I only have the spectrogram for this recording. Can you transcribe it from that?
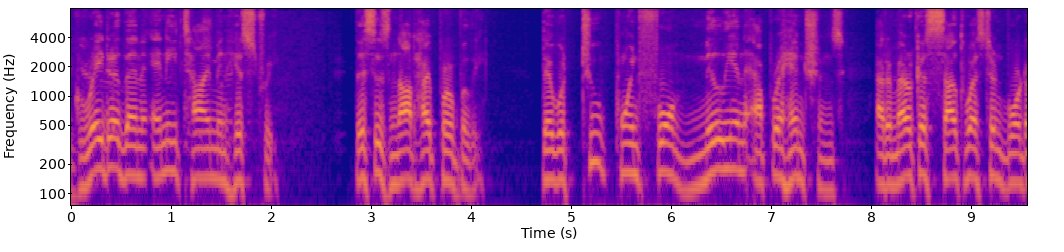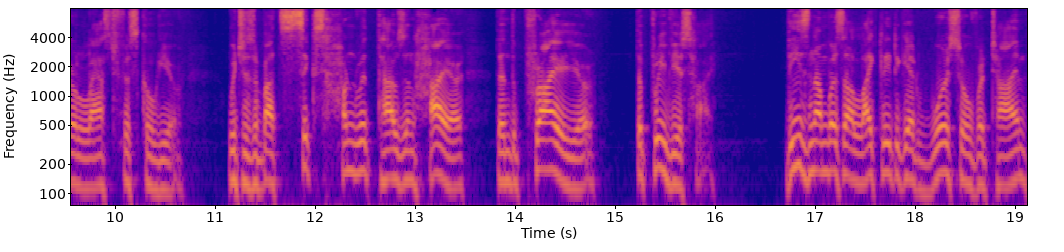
greater than any time in history. This is not hyperbole. There were 2.4 million apprehensions at America's southwestern border last fiscal year, which is about 600,000 higher than the prior year, the previous high. These numbers are likely to get worse over time,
